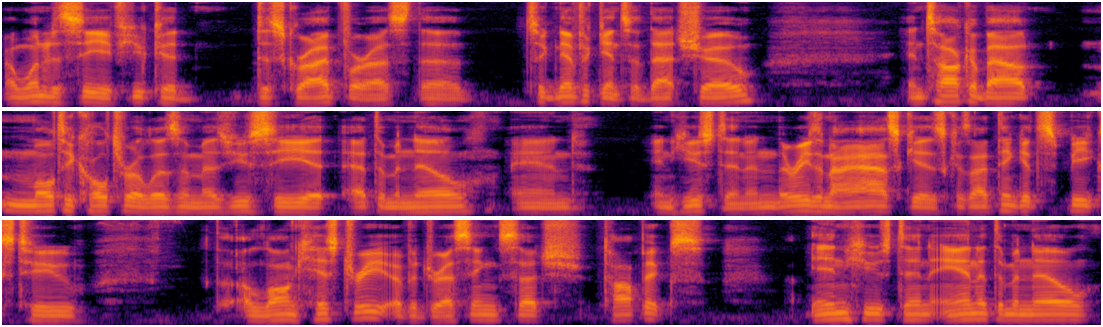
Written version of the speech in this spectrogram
I wanted to see if you could describe for us the significance of that show and talk about multiculturalism as you see it at the Menil and in Houston. And the reason I ask is because I think it speaks to a long history of addressing such topics in Houston and at the Menil.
